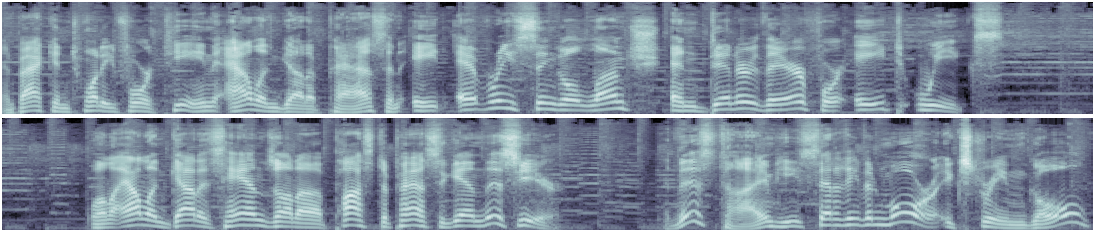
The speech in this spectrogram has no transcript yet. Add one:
And back in 2014, Alan got a pass and ate every single lunch and dinner there for eight weeks. Well, Alan got his hands on a pasta pass again this year. This time, he set an even more extreme goal.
